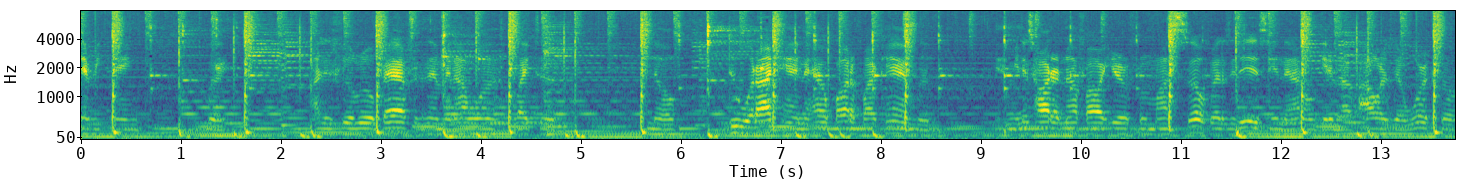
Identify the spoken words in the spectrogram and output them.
everything. But I just feel real bad for them and I would do what I can to help out if I can. But I mean, it's hard enough out here for myself as it is, and I don't get enough hours at work. So,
